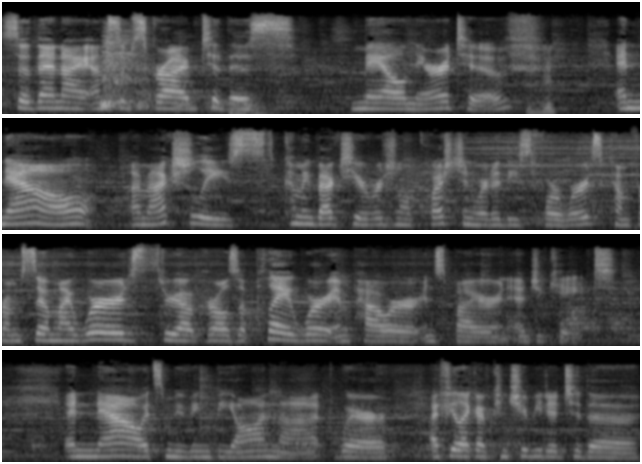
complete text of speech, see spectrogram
so then I unsubscribed to this male narrative, Mhm. and now I'm actually coming back to your original question: Where did these four words come from? So my words throughout Girls at Play were empower, inspire, and educate. And now it's moving beyond that, where I feel like I've contributed to the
